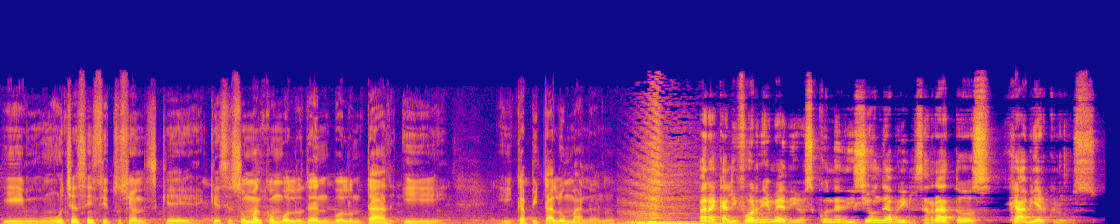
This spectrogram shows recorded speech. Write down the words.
y muchas instituciones que, que se suman con voluntad, y, y, capital humano. ¿no? Para California Medios, con edición de Abril Cerratos, Javier Cruz.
